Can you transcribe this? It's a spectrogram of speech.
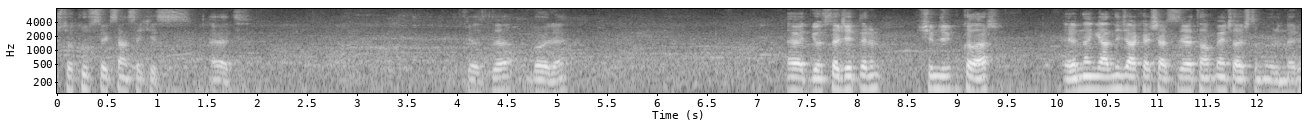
69.88 evet fiyatı da böyle. Evet göstereceklerim şimdilik bu kadar. Elimden geldiğince arkadaşlar sizlere tanıtmaya çalıştım ürünleri.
